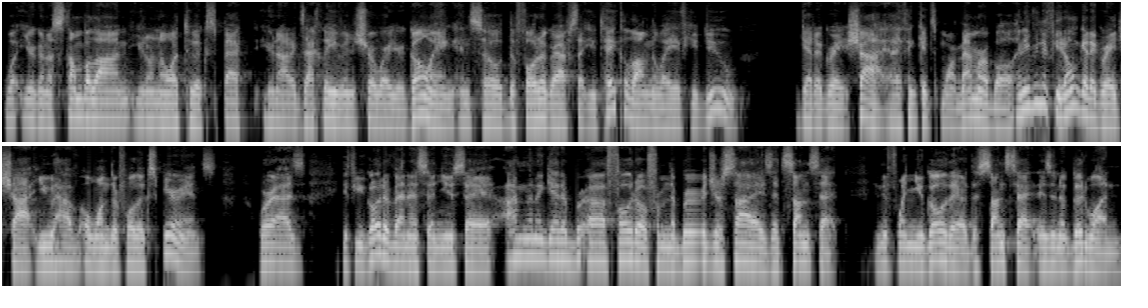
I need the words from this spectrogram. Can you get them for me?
what you're going to stumble on. You don't know what to expect. You're not exactly even sure where you're going. And so the photographs that you take along the way, if you do get a great shot, I think it's more memorable. And even if you don't get a great shot, you have a wonderful experience. Whereas if you go to Venice and you say, I'm going to get a, a photo from the Bridge of Sighs at sunset, and if when you go there the sunset isn't a good one,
